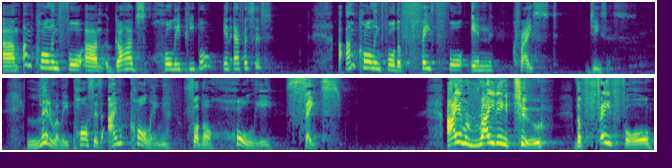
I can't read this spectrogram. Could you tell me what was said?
Um, I'm calling for um, God's holy people in Ephesus. I'm calling for the faithful in Christ Jesus. Literally, Paul says, I'm calling for the holy saints. I am writing to the faithful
